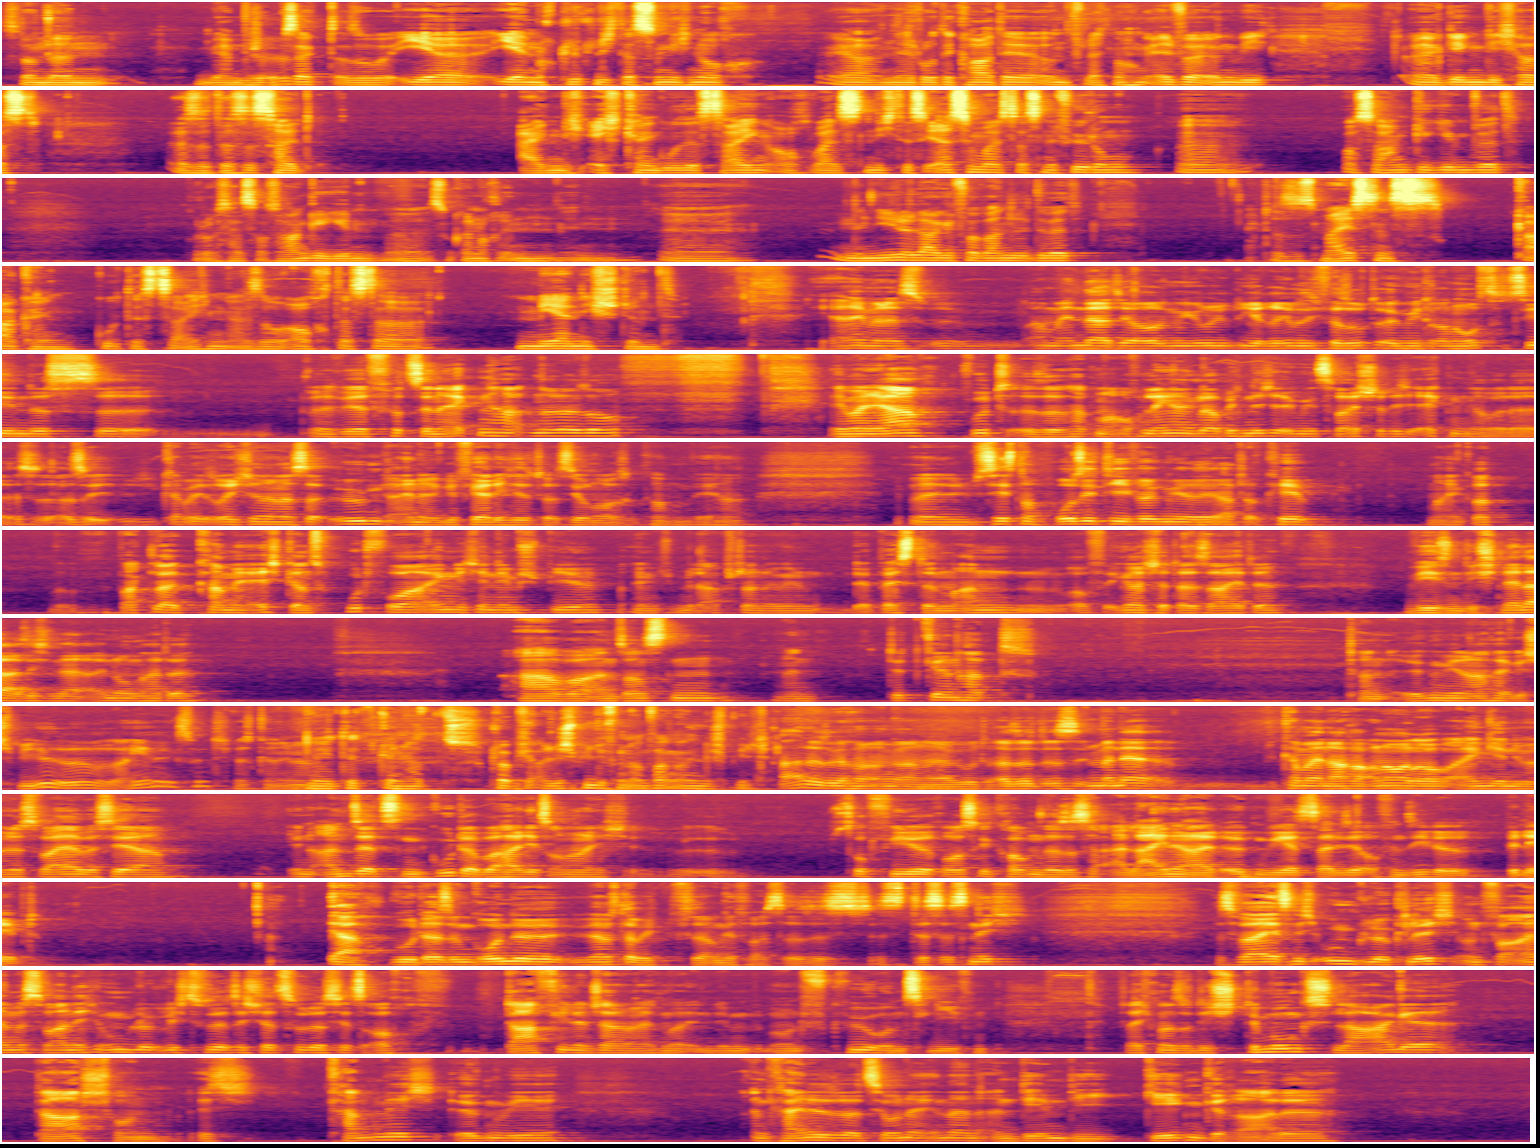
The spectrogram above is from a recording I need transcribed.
sondern wir haben ja. schon gesagt, also eher, eher noch glücklich, dass du nicht noch ja, eine rote Karte und vielleicht noch einen Elfer irgendwie äh, gegen dich hast. Also das ist halt eigentlich echt kein gutes Zeichen, auch weil es nicht das erste Mal ist, dass eine Führung äh, aus der Hand gegeben wird oder was heißt auch so angegeben, äh, sogar noch in, in äh, eine Niederlage verwandelt wird. Das ist meistens gar kein gutes Zeichen. Also auch, dass da mehr nicht stimmt. Ja, ich meine, das, äh, am Ende hat ja auch irgendwie die Rebe sich versucht, irgendwie dran hochzuziehen, dass äh, wir 14 Ecken hatten oder so. Ich meine, ja, gut, also hat man auch länger, glaube ich, nicht irgendwie zweistellig Ecken, aber da ist, also ich kann mich nicht erinnern, dass da irgendeine gefährliche Situation rausgekommen wäre. Ich, meine, ich sehe es noch positiv irgendwie, gedacht, okay, mein Gott, Butler kam mir echt ganz gut vor eigentlich in dem Spiel. Eigentlich mit Abstand der beste Mann auf Ingolstädter Seite. Wesentlich schneller, als ich in Erinnerung hatte. Aber ansonsten, mein Ditgen hat dann irgendwie nachher gespielt oder eingewechselt? Ich weiß gar nicht mehr. Nee, Ditgen hat, glaube ich, alle Spiele von Anfang an gespielt. Alle sogar von Anfang an, ja gut. Also das, ich meine, kann man ja nachher auch nochmal drauf eingehen. Das war ja bisher in Ansätzen gut, aber halt jetzt auch noch nicht äh, so viel rausgekommen, dass es alleine halt irgendwie jetzt da diese Offensive belebt. Ja, gut, also im Grunde, wir haben es, glaube ich, zusammengefasst. Also das ist, das ist nicht, das war jetzt nicht unglücklich und vor allem es war nicht unglücklich zusätzlich dazu, dass jetzt auch da viele Entscheidungen erstmal in dem für uns liefen. Vielleicht mal so die Stimmungslage da schon. Ich kann mich irgendwie an keine Situation erinnern, an dem die Gegengerade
